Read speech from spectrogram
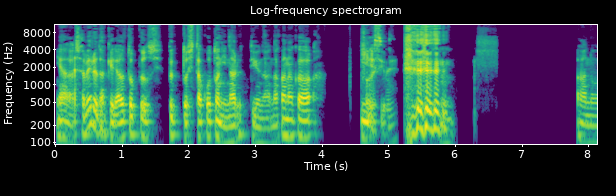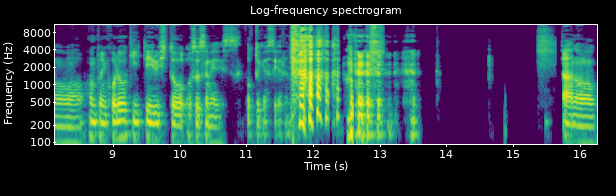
いや、喋るだけでアウトプットしたことになるっていうのはなかなかいいですよ。ね。うん あのー本当にこれを聞いている人おすすめです。ポッドキャストやるの。あのー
